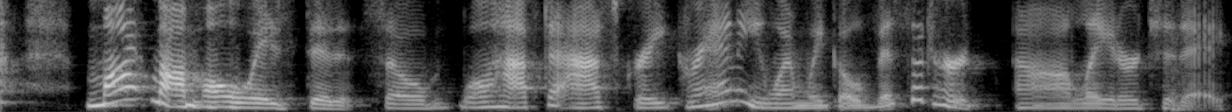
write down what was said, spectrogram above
My mom always did it so we'll have to ask great granny when we go visit her uh, later today.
